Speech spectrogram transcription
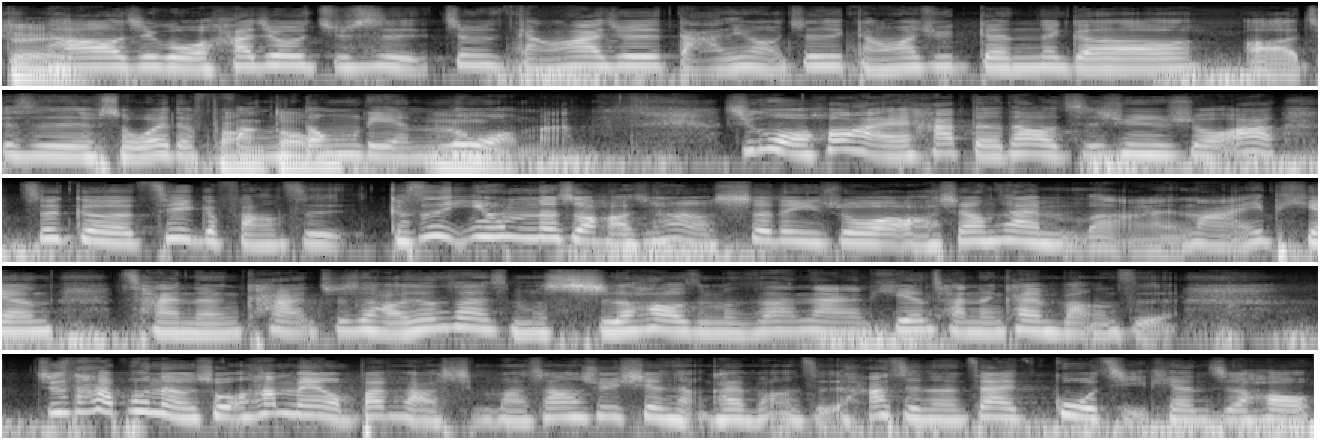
对。然后结果他就就是就是赶快就是打电话，就是赶快去跟那个呃，就是所谓的房东联络嘛。嗯、结果后来他得到的资讯是说啊，这个这个房子，可是因为他们那时候好像有设定说，好像在哪哪一天才能看，就是好像在什么十号什么在哪一天才能看房子。就是他不能说他没有办法马上去现场看房子，他只能在过几天之后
